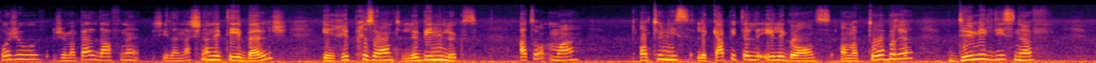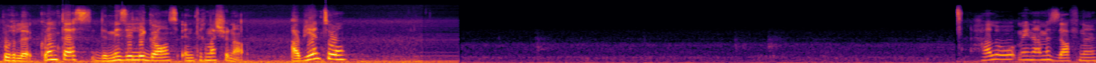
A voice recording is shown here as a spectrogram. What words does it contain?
Bonjour, je m'appelle Daphne, j'ai la nationalité belge et représente le Benelux. Attends-moi en Tunis, la capitale de l'élégance, en octobre 2019 pour le contest de Miss Élégance internationale. À bientôt! Hallo, mijn naam is Daphne.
